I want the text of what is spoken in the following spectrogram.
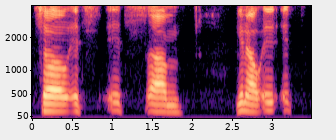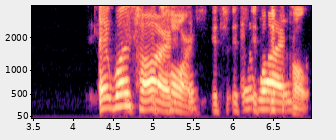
so it's it's um you know, it, it's It was hard. It's hard. It's it's it it's difficult.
